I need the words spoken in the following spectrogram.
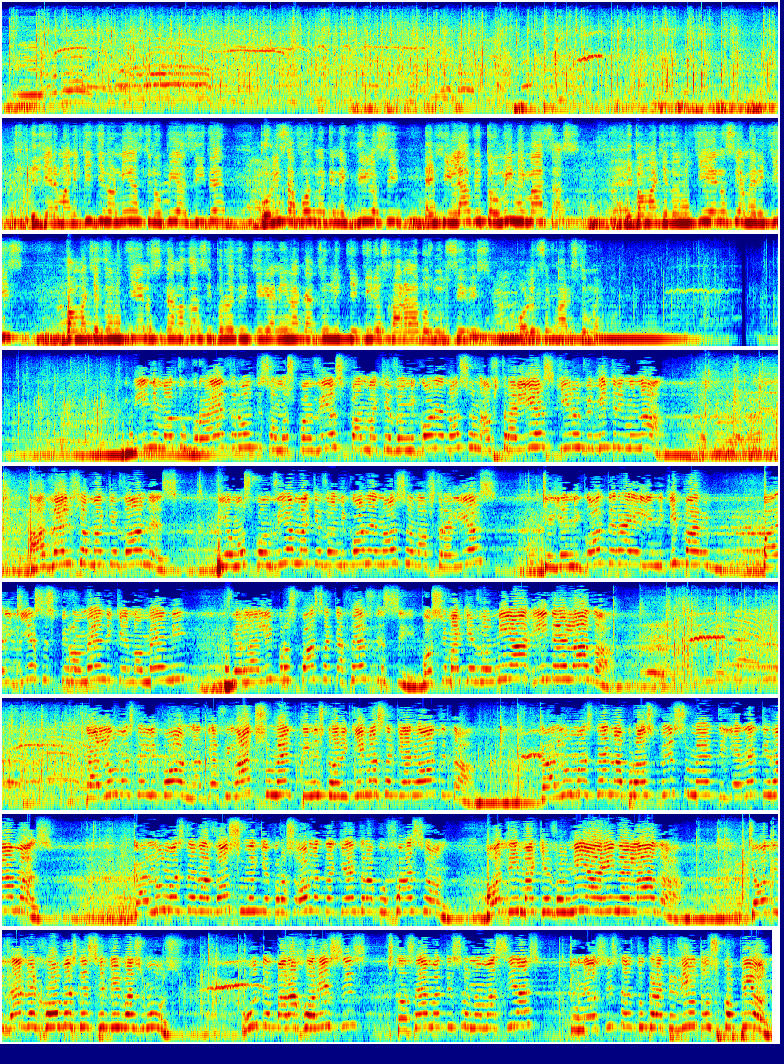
Η γερμανική κοινωνία στην οποία ζείτε, πολύ σαφώς με την εκδήλωση, έχει λάβει το μήνυμά σας. Η Παμακεδονική Ένωση Αμερικής, η Παμακεδονική Ένωση Καναδάς, η πρόεδρη κυρία Νίνα Κατζούλη και κύριος Χαράλαμπος Μουτουσίδης. Πολύ τους ευχαριστούμε. Μήνυμα του Προέδρου της Ομοσπονδίας Πανμακεδονικών Ενώσεων Αυστραλίας, κύριο Δημήτρη Μινά. Αδέλφια Μακεδόνες, η Ομοσπονδία Μακεδονικών Ενώσεων Αυστραλίας και γενικότερα η ελληνική παρ... παροικία συσπηρωμένη και ενωμένη διαλαλεί προς πάσα καθεύθυνση πως η Μακεδονία είναι Ελλάδα. Καλούμαστε λοιπόν να διαφυλάξουμε την ιστορική μας ακαιρεότητα. Καλούμαστε να προσπίσουμε τη γενέτειρά μας. Καλούμαστε να δώσουμε και προς όλα τα κέντρα αποφάσεων ότι η Μακεδονία είναι Ελλάδα και ότι δεν δεχόμαστε συμβιβασμούς ούτε παραχωρήσεις στο θέμα της ονομασίας του νεοσύστατου κρατηδίου των Σκοπίων.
